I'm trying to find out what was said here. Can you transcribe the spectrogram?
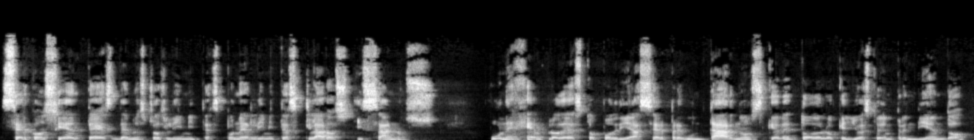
ser conscientes de nuestros límites, poner límites claros y sanos. Un ejemplo de esto podría ser preguntarnos, ¿qué de todo lo que yo estoy emprendiendo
